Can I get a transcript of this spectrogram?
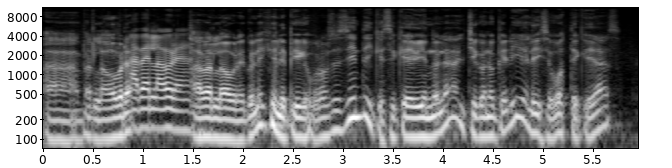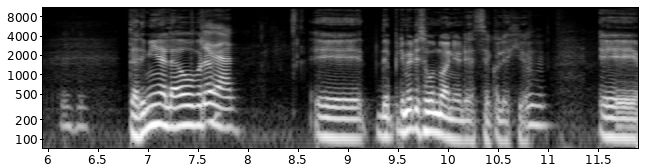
a ver la obra. A ver la obra. A ver la obra del colegio, le pide que por favor se siente y que se quede viéndola. El chico no quería, le dice, vos te quedás. Termina la obra. ¿Qué edad? Eh, de primer y segundo año era ese colegio. Eh,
